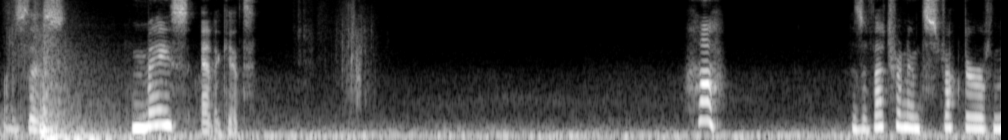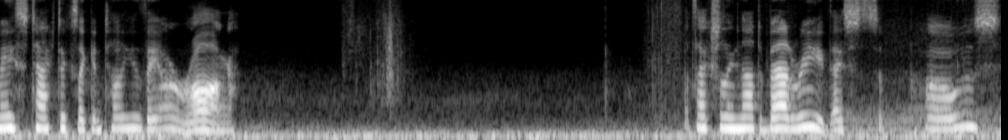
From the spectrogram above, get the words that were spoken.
What is this? Mace etiquette. Huh. As a veteran instructor of mace tactics, I can tell you they are wrong. That's actually not a bad read, I suppose.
